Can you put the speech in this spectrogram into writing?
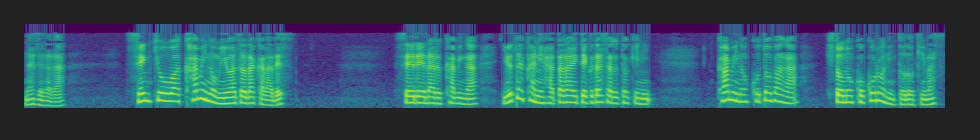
なぜなら、宣教は神の見業だからです。聖霊なる神が豊かに働いてくださるときに、神の言葉が人の心に届きます。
